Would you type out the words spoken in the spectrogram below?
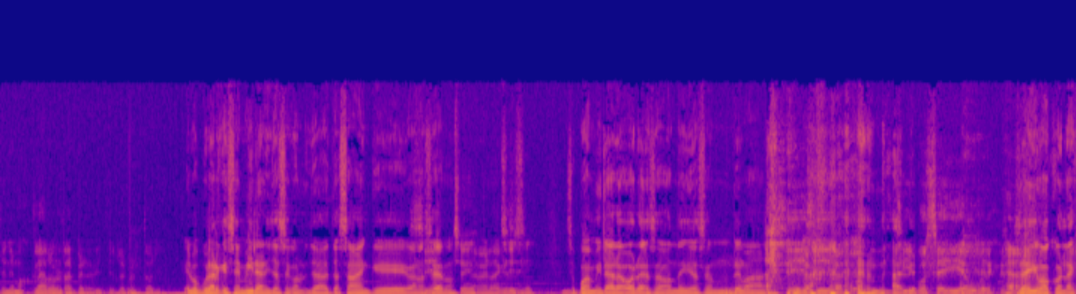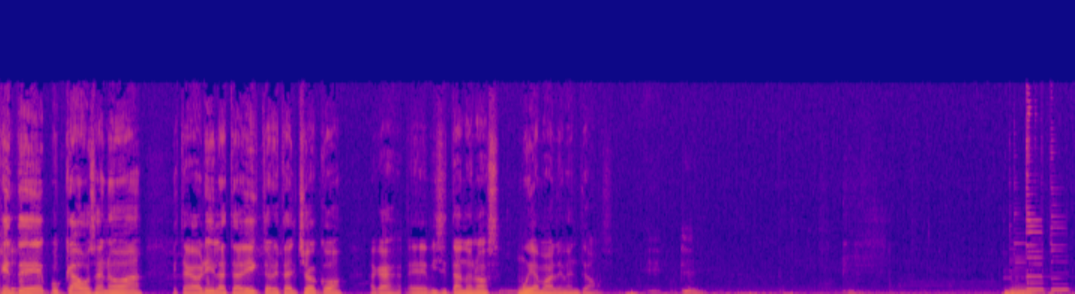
tenemos claro el, repertorio. El popular que se miran y ya, se, con- ya, ya saben qué van a Sí, hacer. Sí, La verdad que sí, sí. sí. ¿Se pueden mirar ahora esa onda y hacer un tema? Sí, sí. Sí, Evo, por. Seguimos con la gente de Pucao, Sanoa. Está Gabriela, está Víctor, está el Choco, acá eh, visitándonos muy amablemente. Vamos. Música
